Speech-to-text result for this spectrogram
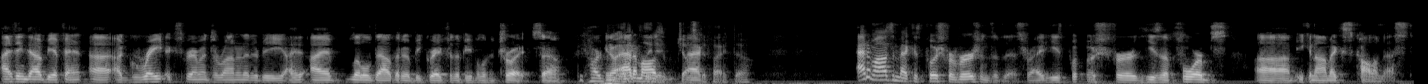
I think that would be a fan, uh, a great experiment to run, and it'd be I, I have little doubt that it would be great for the people of Detroit. So be hard you know, Adam to justify it though. Adam Ozimek has pushed for versions of this, right? He's pushed for he's a Forbes um, economics columnist,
